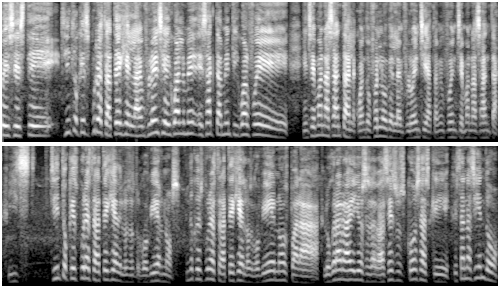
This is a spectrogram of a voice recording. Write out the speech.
Pues este, siento que es pura estrategia. La influencia igual, exactamente igual fue en Semana Santa, cuando fue lo de la influencia, también fue en Semana Santa. Y siento que es pura estrategia de los otros gobiernos. Siento que es pura estrategia de los gobiernos para lograr a ellos hacer sus cosas que, están haciendo.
